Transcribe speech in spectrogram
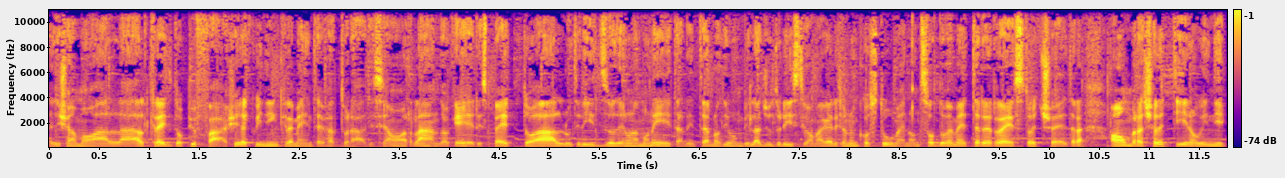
eh, diciamo, al, al, credito più facile e quindi incrementa i fatturati. Stiamo parlando che rispetto all'utilizzo di una moneta all'interno di un villaggio turistico, magari sono in costume, non so dove mettere il resto, eccetera, ho un braccialettino, quindi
